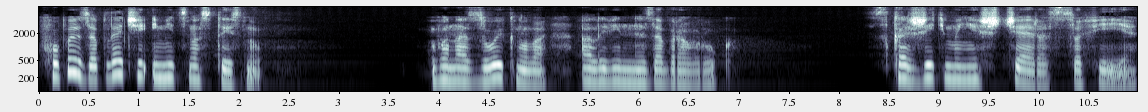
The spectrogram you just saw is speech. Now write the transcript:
вхопив за плечі і міцно стиснув. Вона зойкнула, але він не забрав рук. Скажіть мені ще раз, Софіє,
